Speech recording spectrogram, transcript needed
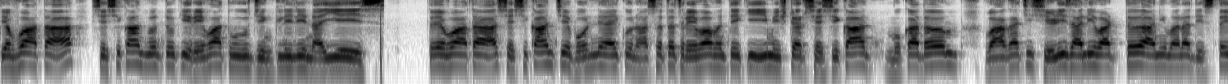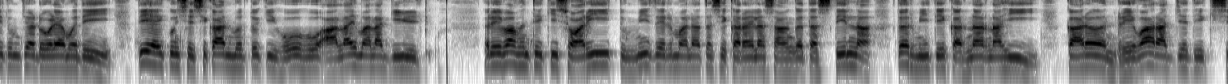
तेव्हा आता शशिकांत म्हणतो की रेवा तू जिंकलेली नाहीयेस. तेव्हा आता शशिकांतचे बोलणे ऐकून हसतच रेवा म्हणते की मिस्टर शशिकांत मुकादम वाघाची शेळी झाली वाटतं आणि मला दिसतंय तुमच्या डोळ्यामध्ये ते ऐकून शशिकांत म्हणतो की हो हो आलाय मला गिल्ट. रेवा म्हणते की सॉरी तुम्ही जर मला तसे करायला सांगत असतील ना तर मी ते करणार नाही. कारण रेवा राज्याध्यक्ष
